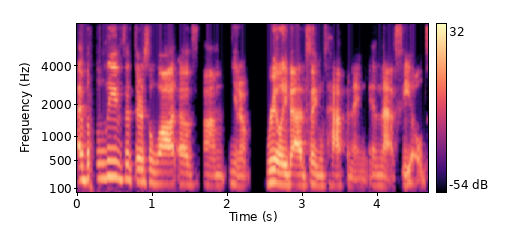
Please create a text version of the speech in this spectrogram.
I believe that there's a lot of um, you know, really bad things happening in that field.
